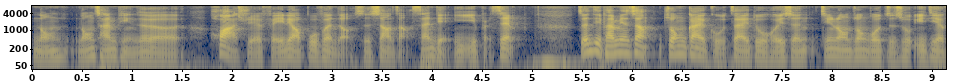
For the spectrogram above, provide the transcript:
农农产品这个化学肥料部分的是上涨三点一一 percent。整体盘面上，中概股再度回升，金融中国指数 ETF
